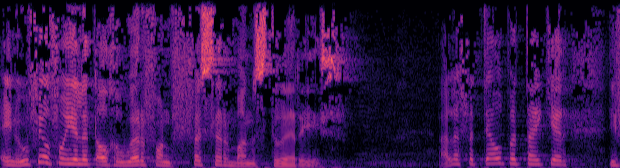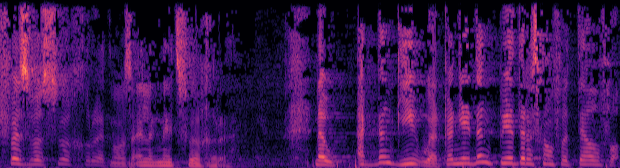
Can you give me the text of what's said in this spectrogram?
En hoeveel van julle het al gehoor van visserman stories? Hulle vertel partykeer die vis was so groot, maar was eintlik net so groot. Nou, ek dink hieroor, kan jy dink Petrus gaan vertel vir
